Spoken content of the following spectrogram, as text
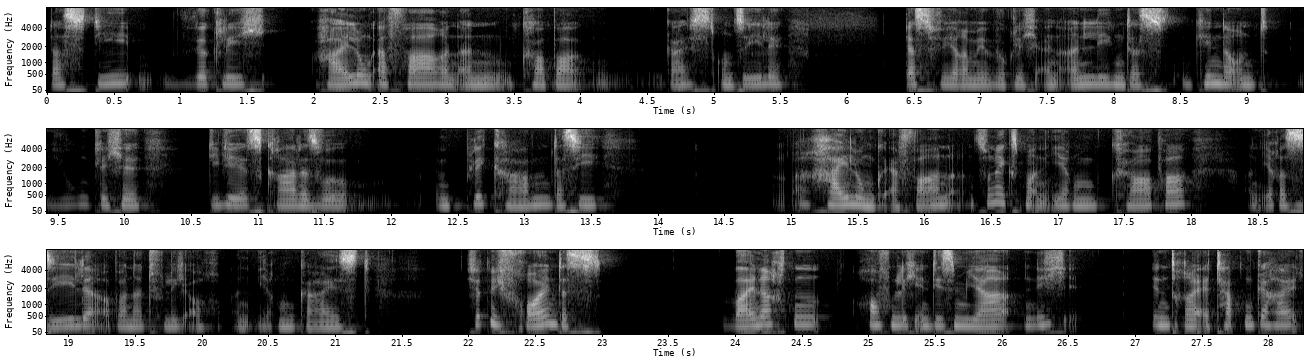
dass die wirklich Heilung erfahren an Körper, Geist und Seele. Das wäre mir wirklich ein Anliegen, dass Kinder und Jugendliche, die wir jetzt gerade so im Blick haben, dass sie Heilung erfahren. Zunächst mal an ihrem Körper, an ihrer Seele, aber natürlich auch an ihrem Geist. Ich würde mich freuen, dass Weihnachten hoffentlich in diesem Jahr nicht in drei Etappen gehalt,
